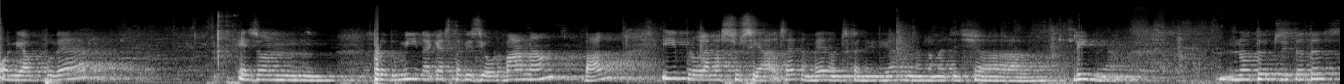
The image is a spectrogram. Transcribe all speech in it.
on hi ha el poder, és on predomina aquesta visió urbana val? i problemes socials eh? també doncs, que anirien en la mateixa línia no tots i totes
